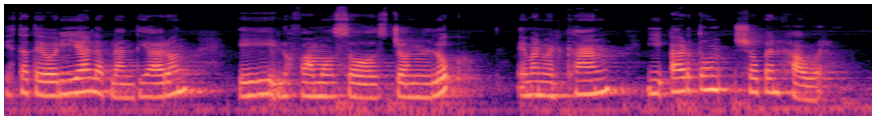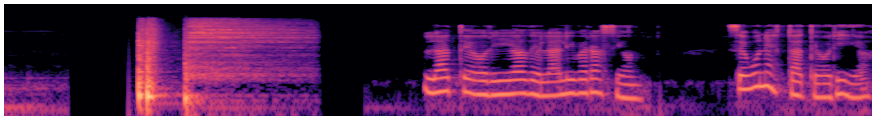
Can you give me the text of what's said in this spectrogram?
Esta teoría la plantearon eh, los famosos John Locke, Emmanuel Kant y Arthur Schopenhauer. La teoría de la liberación. Según esta teoría,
